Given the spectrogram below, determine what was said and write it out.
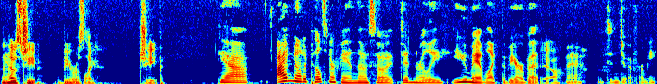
and Yeah. that was cheap the beer was like cheap Yeah. I'm not a Pilsner fan though, so it didn't really. You may have liked the beer, but yeah eh, it didn't do it for me.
